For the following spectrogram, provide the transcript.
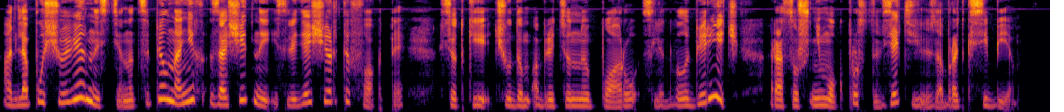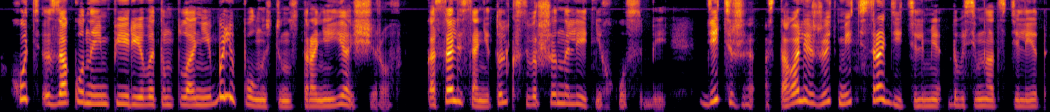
А для пущей уверенности нацепил на них защитные и следящие артефакты. Все-таки чудом обретенную пару следовало беречь, раз уж не мог просто взять ее и забрать к себе. Хоть законы империи в этом плане и были полностью на стороне ящеров, Касались они только совершеннолетних особей. Дети же оставались жить вместе с родителями до 18 лет,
